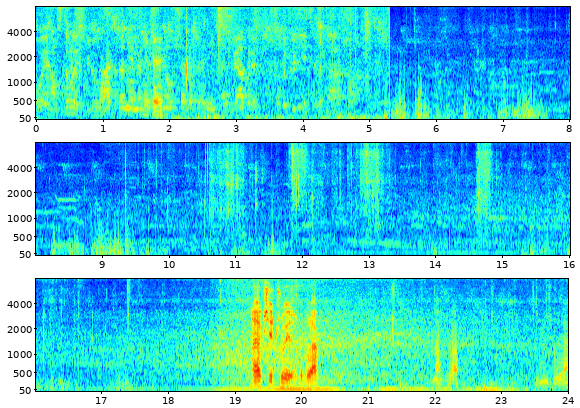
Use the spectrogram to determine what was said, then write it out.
bo jechał w stronę Świnoujścia. Tak, to nie, my do Okej. Świnoujścia do Krynicy. Wiatrem. To do Krynicy, no tak. Jak się czujesz w ogóle? Dobrze. Dziękuję.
